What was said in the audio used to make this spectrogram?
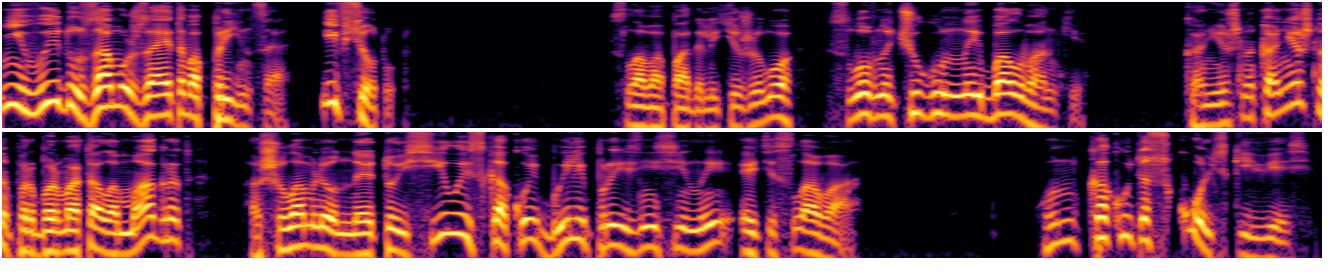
не выйду замуж за этого принца. И все тут». Слова падали тяжело, словно чугунные болванки. «Конечно, конечно», — пробормотала Магрот, ошеломленная той силой, с какой были произнесены эти слова. «Он какой-то скользкий весь,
